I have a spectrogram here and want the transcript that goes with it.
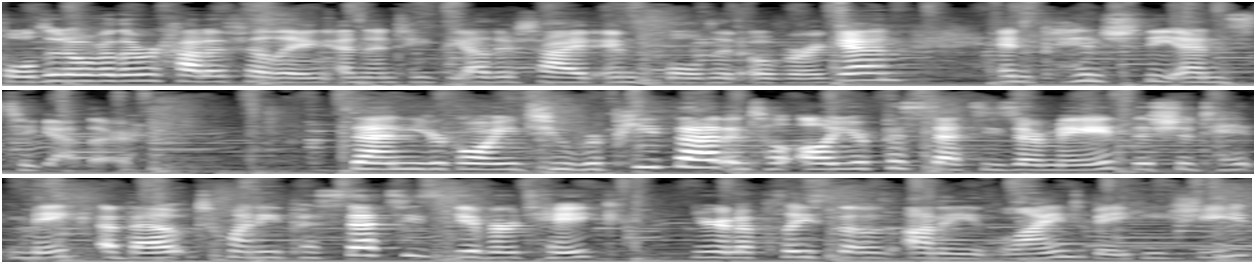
fold it over the ricotta filling, and then take the other side and fold it over again, and pinch the ends together. Then you're going to repeat that until all your pastizzis are made. This should make about 20 pastizzis, give or take. You're gonna place those on a lined baking sheet,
